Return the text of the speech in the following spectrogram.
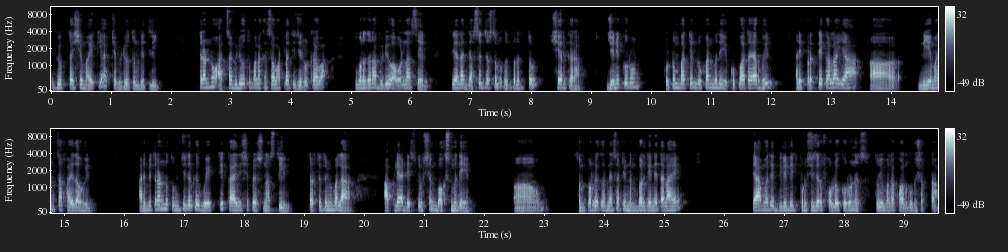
उपयुक्त अशी माहिती आजच्या व्हिडिओतून घेतली. मित्रांनो आजचा व्हिडिओ तुम्हाला कसा वाटला ती जरूर कळवा. तुम्हाला जर हा व्हिडिओ आवडला असेल तर याला जास्तीत जास्त लोकांपर्यंत शेअर करा. जेणेकरून कुटुंबातील लोकांमध्ये एकोपा तयार होईल आणि प्रत्येकाला या नियमांचा फायदा होईल. आणि मित्रांनो तुमचे जर काही वैयक्तिक कायदेशीर प्रश्न असतील तर ते तुम्ही मला आपल्या डिस्क्रिप्शन बॉक्समध्ये संपर्क करण्यासाठी नंबर देण्यात आला आहे. त्यामध्ये दिलेली प्रोसिजर फॉलो करूनच तुम्ही मला कॉल करू शकता.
